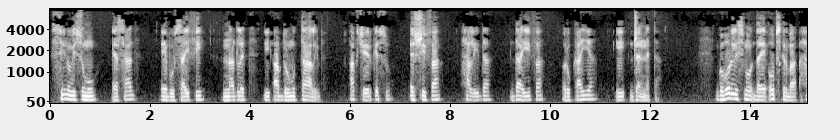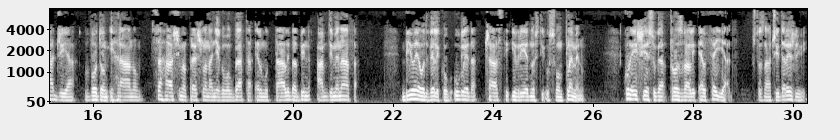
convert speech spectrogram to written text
Sinovi su mu Esad, Ebu Saifi, Nadlet i Abdul Talib, a kćerke su Ešifa, Halida, Daifa, Rukaja i Dženneta. Govorili smo da je opskrba Hadžija vodom i hranom sa Hašima prešla na njegovog brata El Taliba bin Abdimenafa, bio je od velikog ugleda, časti i vrijednosti u svom plemenu. Kurejšije su ga prozvali El Fejad, što znači darežljivi.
